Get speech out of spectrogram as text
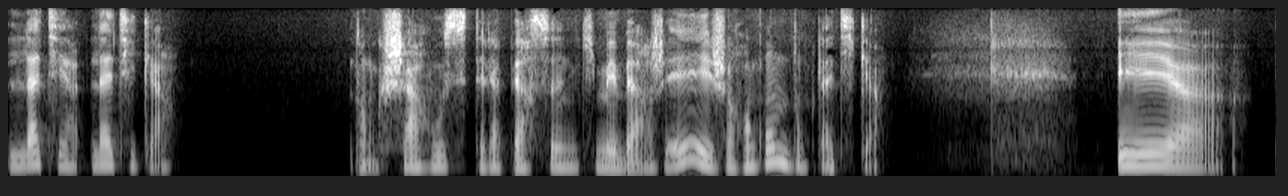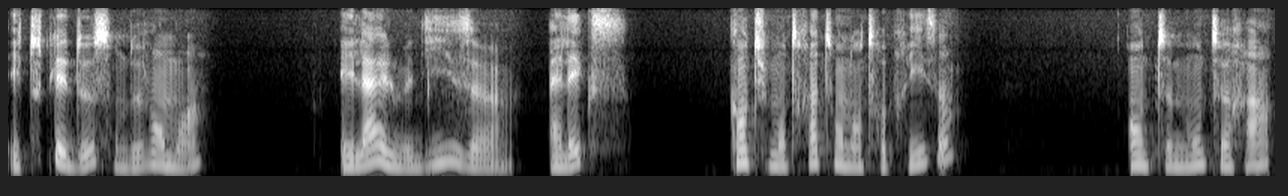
Lati- Latika. Donc, Charou, c'était la personne qui m'hébergeait, et je rencontre donc Latika. Et, euh, et toutes les deux sont devant moi. Et là, elles me disent euh, Alex, quand tu monteras ton entreprise, on te montera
